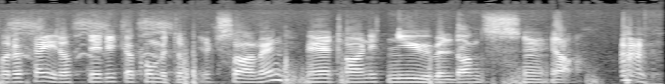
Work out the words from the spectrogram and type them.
For å feire at dere ikke har kommet opp i eksamen, jeg tar en liten jubeldans. Ja.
